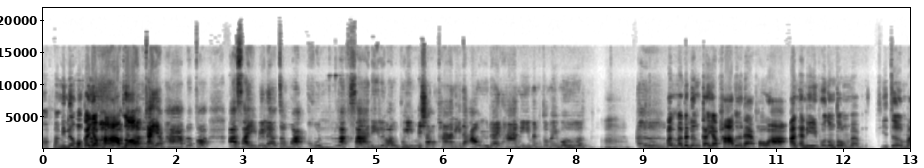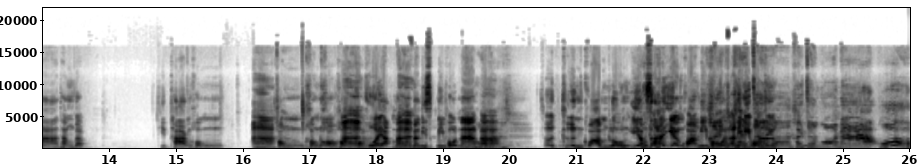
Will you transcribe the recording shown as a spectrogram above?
เนอะมันมีเรื่องของกายภาพเนาะเออมันป็เรื่องกายภาพแล้วก็อาศัยไปแล้วจังหวะคุณรักษาดีหรือเปล่าหรือผู้หญิงไม่ชอบท่านี้แต่เอาอยู่ได้ท่านี้มันก็ไม่ workอืมเออ มันมันเป็นเรื่องกายภาพด้วยแหละ เพราะว่า อันอันนี้พูดตรงๆแบบที่เจอมาทั้งแบบทิศทางของอ่าของขขอองงน้องของเออของควยอะมันเออมันมีมีผลนะมีผลแบบ เชิดขึ้นคว่ำลงเอียงซ้ายเอียงขวามีผลอันนี้มีผลจริงเคยเจองอหน้า โอ้โห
